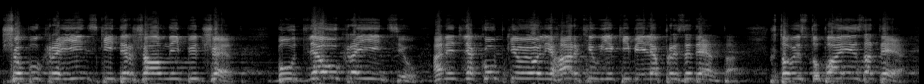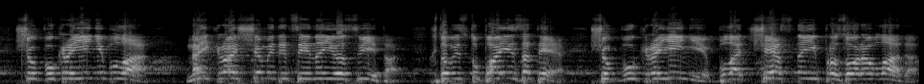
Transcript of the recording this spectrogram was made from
щоб український державний бюджет був для українців, а не для кубків і олігархів, які біля президента. Хто виступає за те, щоб в Україні була найкраща медицина і освіта. Хто виступає за те, щоб в Україні була чесна і прозора влада.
